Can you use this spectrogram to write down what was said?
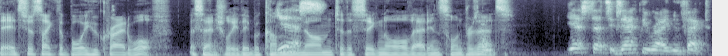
it's just like the boy who cried wolf. Essentially, they become Yes. numb to the signal that insulin presents. Yes, that's exactly right. In fact,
